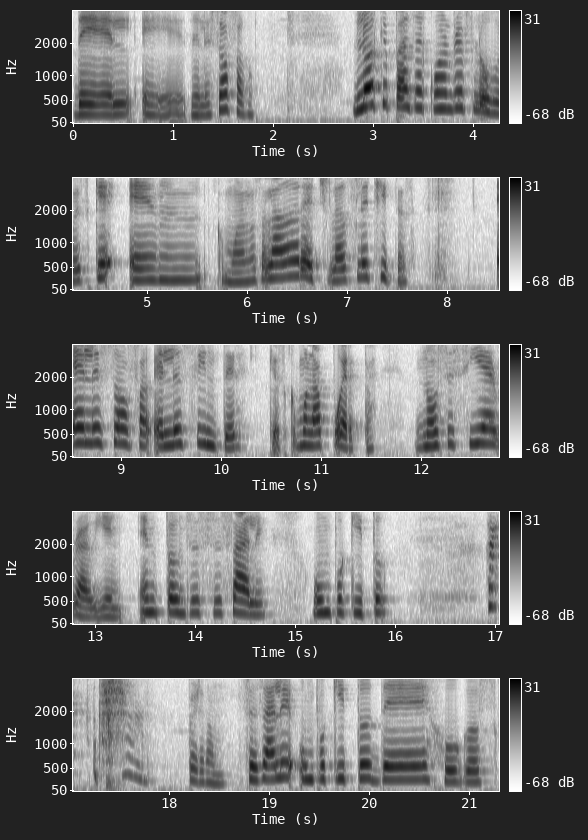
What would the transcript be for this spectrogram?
del, eh, del esófago. Lo que pasa con reflujo es que, en, como vemos al lado derecho, las flechitas, el esófago, el esfínter, que es como la puerta, no se cierra bien. Entonces se sale un poquito, perdón, se sale un poquito de jugos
